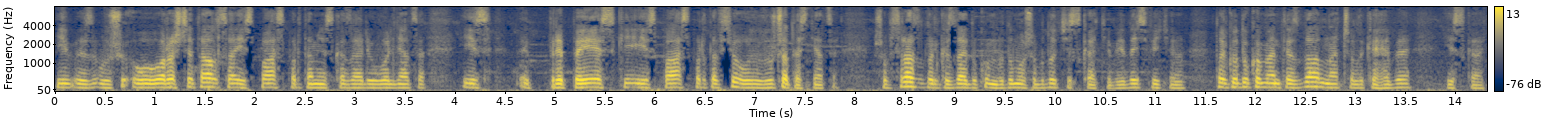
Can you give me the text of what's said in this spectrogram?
И уж у- рассчитался из паспорта, мне сказали увольняться, из э, приписки, из паспорта, все, учета сняться. Чтобы сразу только сдать документы, думал, что будут искать тебя. И действительно, только документы сдал, начали КГБ искать.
